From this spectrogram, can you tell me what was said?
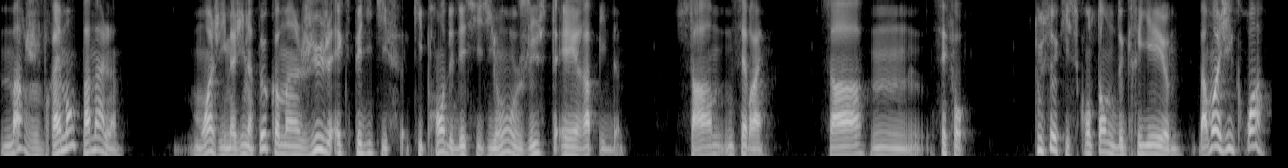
marche vraiment pas mal. Moi, j'imagine un peu comme un juge expéditif, qui prend des décisions justes et rapides. Ça, c'est vrai. Ça, hmm, c'est faux. Tous ceux qui se contentent de crier euh, Bah moi j'y crois !»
